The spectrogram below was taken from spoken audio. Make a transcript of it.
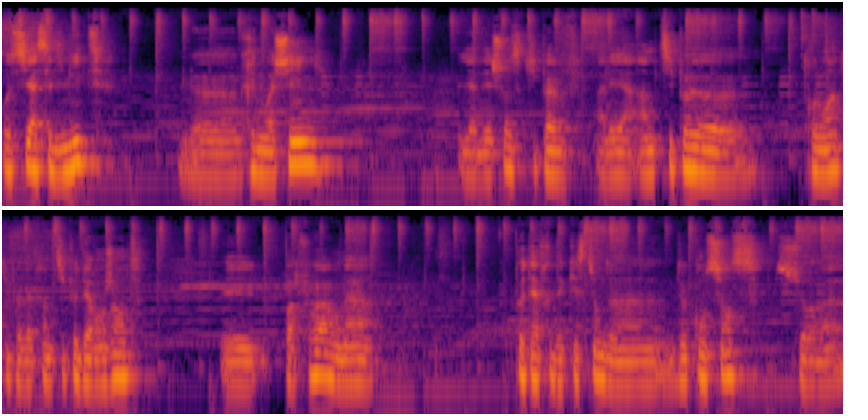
aussi à ses limites, le greenwashing, il y a des choses qui peuvent aller un petit peu euh, trop loin, qui peuvent être un petit peu dérangeantes. Et parfois, on a peut-être des questions de, conscience sur euh,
